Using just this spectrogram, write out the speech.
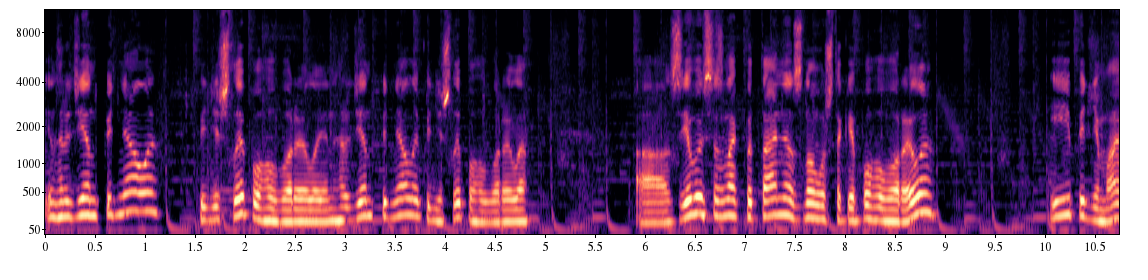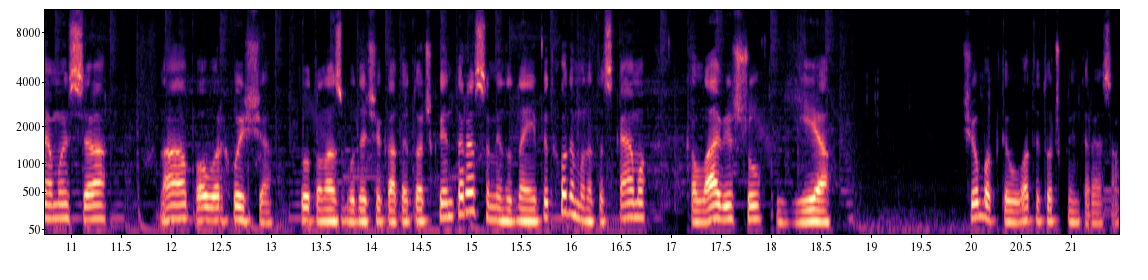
Інгредієнт підняли, підійшли, поговорили. Інгредієнт підняли, підійшли, поговорили. З'явився знак питання, знову ж таки поговорили. І піднімаємося на поверх вище. Тут у нас буде чекати точка інтересу, ми до неї підходимо, натискаємо клавішу Є. Щоб активувати точку інтересу.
